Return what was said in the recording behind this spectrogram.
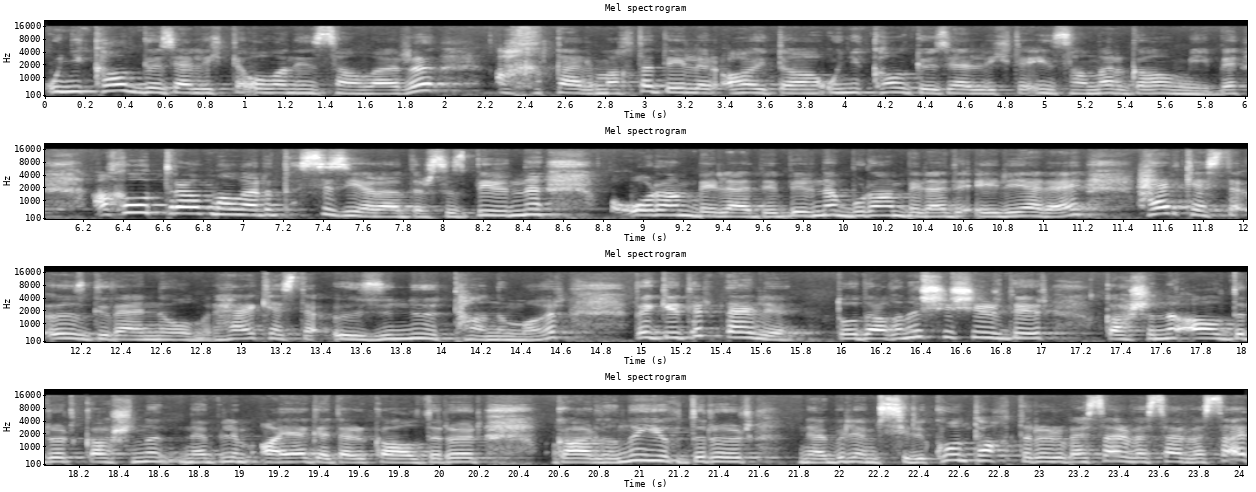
unikal gözəllikdə olan insanları axtarmaqda deyirlər, ay da unikal gözəllikdə insanlar qalmayıb. Axı o travmaları da siz yaradırsınız. Birinə oran belədir, birinə buran belədir eləyərək hər kəsdə öz güvənli olmur. Hər kəsdə özünü tanımır və gedir bəli, dodağını şişirdir, qaşını aldırır, qaşını nə bilim aya qədər qaldırır, qarnını yığdırır, nə bilim silikon taxdırır və s. və s. və s.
